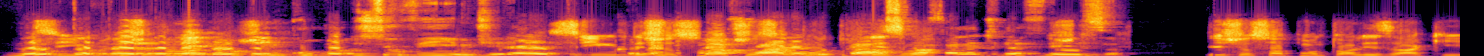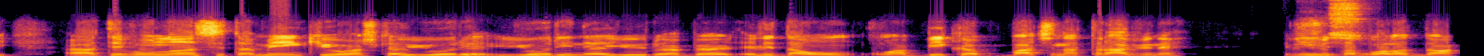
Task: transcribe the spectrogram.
não, Sim, também, também não tem culpa do Silvinho, direto. Sim, mas deixa eu só, uma deixa falha do passe uma falha de defesa. Deixa, deixa, eu só pontualizar aqui. Uh, teve um lance também que eu acho que é o Yuri, Yuri né? Yuri Albert, ele dá um, uma bica, bate na trave, né? Ele Isso. chuta a bola da.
